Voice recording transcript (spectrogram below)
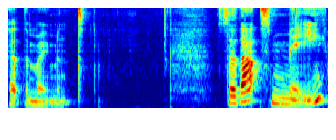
at the moment. So that's me.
